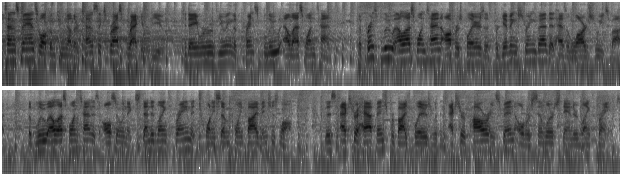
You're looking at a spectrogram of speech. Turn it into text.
tennis fans, welcome to another Tennis Express racket review. Today we're reviewing the Prince Blue LS110. The Prince Blue LS110 offers players a forgiving string bed that has a large sweet spot. The Blue LS110 is also an extended length frame at 27.5 inches long. This extra half inch provides players with an extra power and spin over similar standard length frames.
